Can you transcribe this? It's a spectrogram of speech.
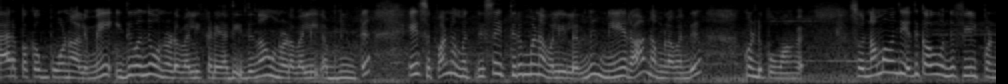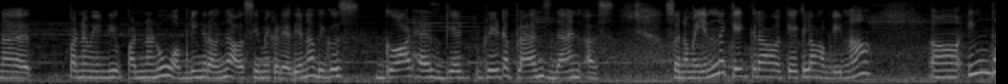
வேறு பக்கம் போனாலுமே இது வந்து உன்னோட வழி கிடையாது இதுதான் உன்னோட வழி அப்படின்ட்டு ஏசப்பா நம்ம திசை திருமண வழியிலேருந்து நேராக நம்மளை வந்து கொண்டு போவாங்க. ஸோ நம்ம வந்து எதுக்காக வந்து ஃபீல் பண்ண பண்ண வேண்டிய பண்ணணும் அப்படிங்கிற வந்து அவசியமே கிடையாது. ஏன்னா because God has get greater plans than us so நம்ம என்ன கேட்குறா கேட்கலாம் அப்படின்னா இந்த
